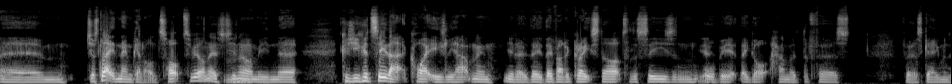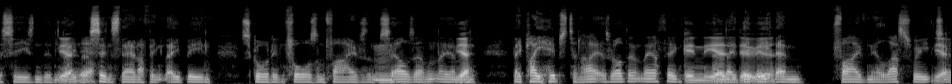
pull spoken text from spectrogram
um, just letting them get on top. To be honest, you know, I Mm-hmm. mean, because you could see that quite easily happening. You know, they they've had a great start to the season, Yeah. albeit they got hammered the first first game of the season, didn't Yeah. they? But Yeah. since then, I think they've been scored in fours and fives themselves, haven't they? I Mm. Yeah. mean, they play Hibs tonight as well, don't they? I think In the and end, they do, beat yeah. them five 0 last week. Yeah. So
